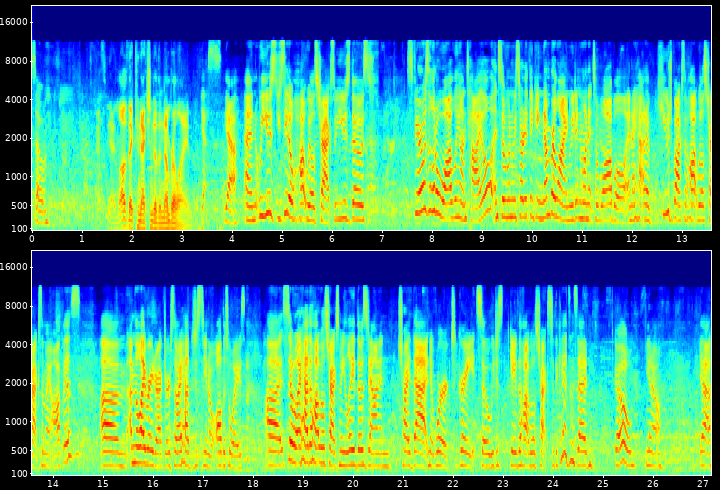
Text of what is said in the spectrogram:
So I love the connection to the number line. Yes, yeah. And we use you see the Hot Wheels tracks, we use those. Sphero a little wobbly on tile, and so when we started thinking number line, we didn't want it to wobble, and I had a huge box of Hot Wheels tracks in my office. Um, I'm the library director, so I had just, you know, all the toys. Uh, so I had the Hot Wheels tracks, and we laid those down and tried that, and it worked great. So we just gave the Hot Wheels tracks to the kids and said, go, you know, yeah.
